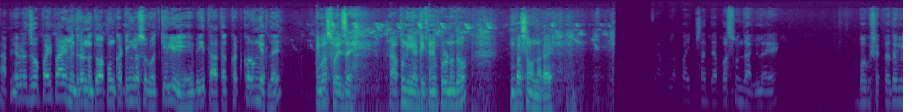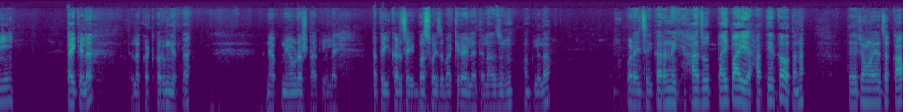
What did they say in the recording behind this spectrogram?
आपल्याकडे जो पाईप आहे मित्रांनो तो आपण कटिंगला सुरुवात केली आहे. इथं आता कट करून घेतलाय. आणि बसवायचा आहे. तर आपण या ठिकाणी पूर्ण तो बसवणार आहे. आपला पाईप सध्या बसून झालेला आहे. बघू शकता तुम्ही काय केलं? त्याला कट करून घेतला. आणि आपण एवढंच टाकलेलं आहे. आता इकडचं एक बसवायचं बाकी राहिला त्याला अजून आपल्याला पडायचं आहे. कारण हा जो पाईप आहे हा तिरका होता ना. त्याच्यामुळे याचा काप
